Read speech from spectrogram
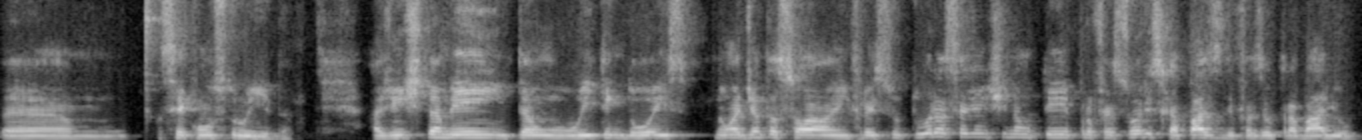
é, ser construída. A gente também, então, o item 2, não adianta só infraestrutura se a gente não ter professores capazes de fazer o trabalho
